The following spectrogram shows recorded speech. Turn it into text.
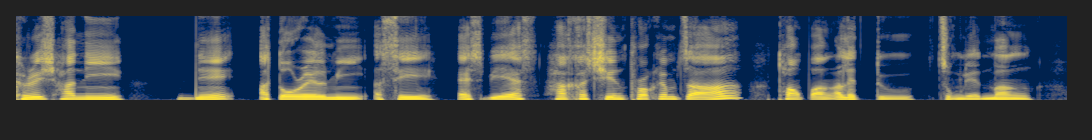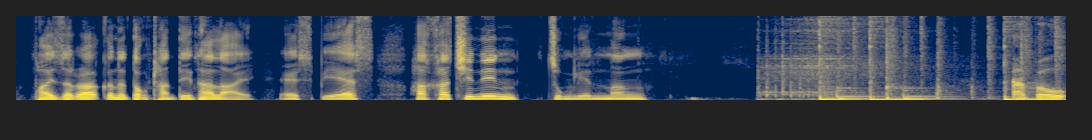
Krish Hani ne atorel mi ase SBS Hakachin program cha thong pang alet tu chunglen mang mai zara kan tong than te na lai SBS Hakachinin chunglen mang Apple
